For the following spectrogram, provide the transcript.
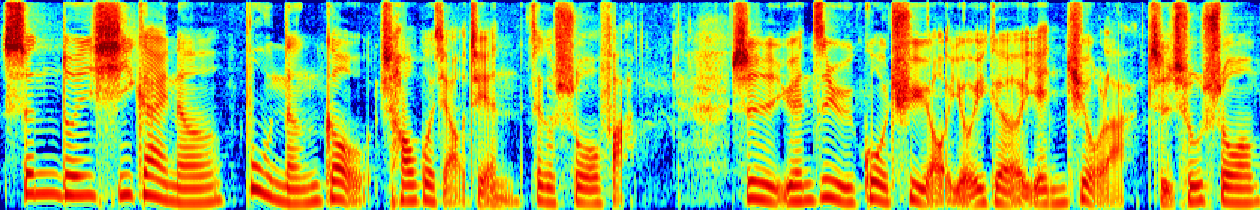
深蹲膝盖呢，不能够超过脚尖这个说法。是源自于过去哦，有一个研究啦，指出说，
